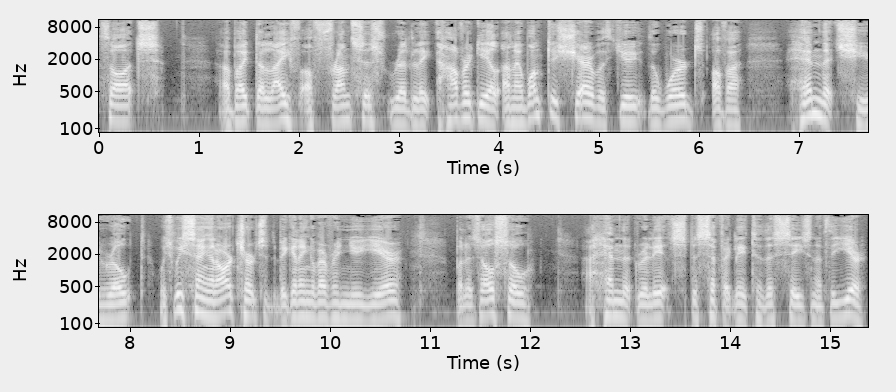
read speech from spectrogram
thoughts about the life of Frances Ridley Havergal, and I want to share with you the words of a hymn that she wrote, which we sing in our church at the beginning of every new year but it's also a hymn that relates specifically to this season of the year.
